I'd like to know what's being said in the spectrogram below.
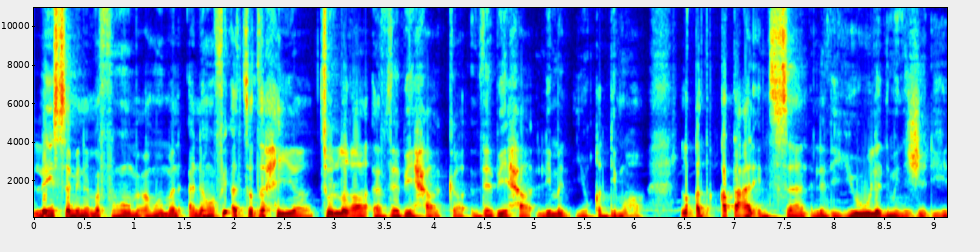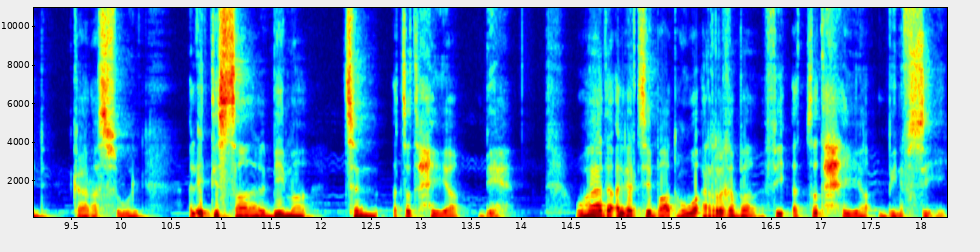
ليس من المفهوم عموما أنه في التضحية تلغى الذبيحة كذبيحة لمن يقدمها. لقد قطع الإنسان الذي يولد من جديد كرسول الاتصال بما تم التضحية به. وهذا الارتباط هو الرغبة في التضحية بنفسه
